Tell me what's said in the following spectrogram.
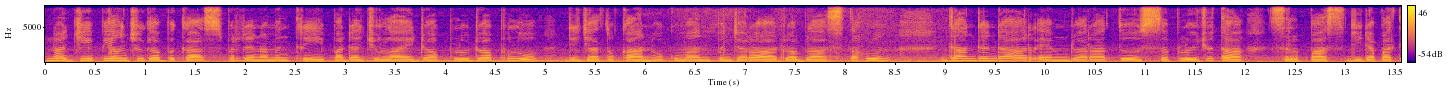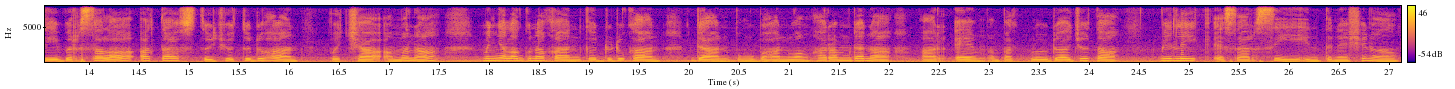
Najib yang juga bekas Perdana Menteri pada Julai 2020 dijatuhkan hukuman penjara 12 tahun dan denda RM210 juta selepas didapati bersalah atas tujuh tuduhan pecah amanah, menyalahgunakan kedudukan dan pengubahan wang haram dana RM42 juta milik SRC International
